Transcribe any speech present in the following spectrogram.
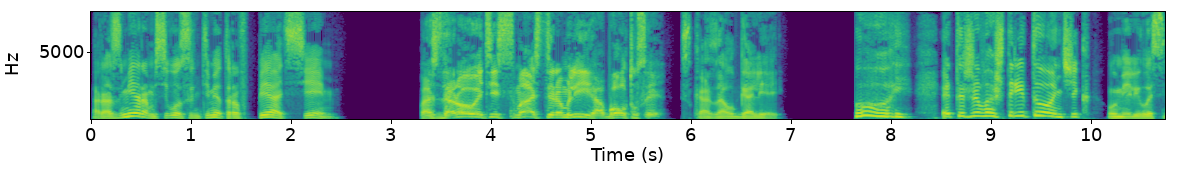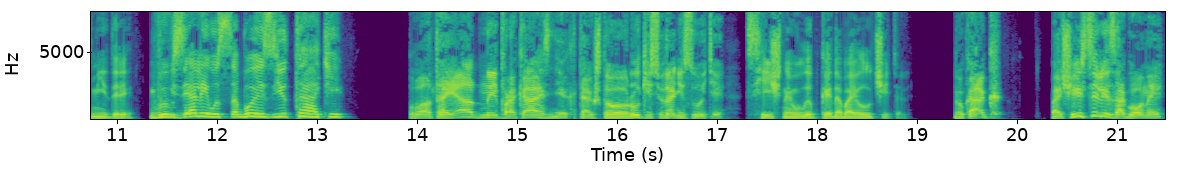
Размером всего сантиметров пять-семь. «Поздоровайтесь с мастером Ли, оболтусы!» — сказал Галей. «Ой, это же ваш тритончик!» — умилилась Мидори. «Вы взяли его с собой из Ютаки!» «Плотоядный проказник, так что руки сюда не суйте!» — с хищной улыбкой добавил учитель. «Ну как? Почистили загоны?»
